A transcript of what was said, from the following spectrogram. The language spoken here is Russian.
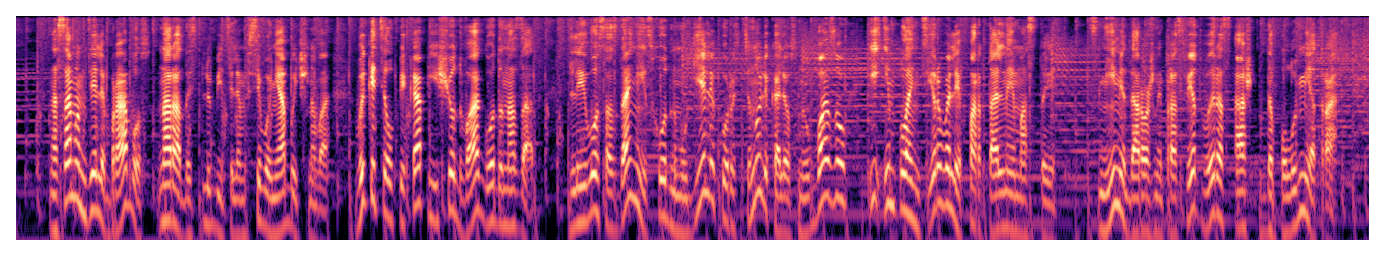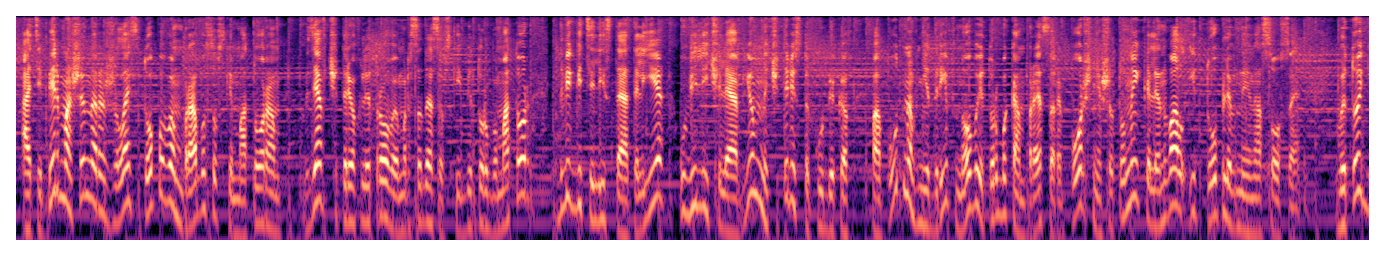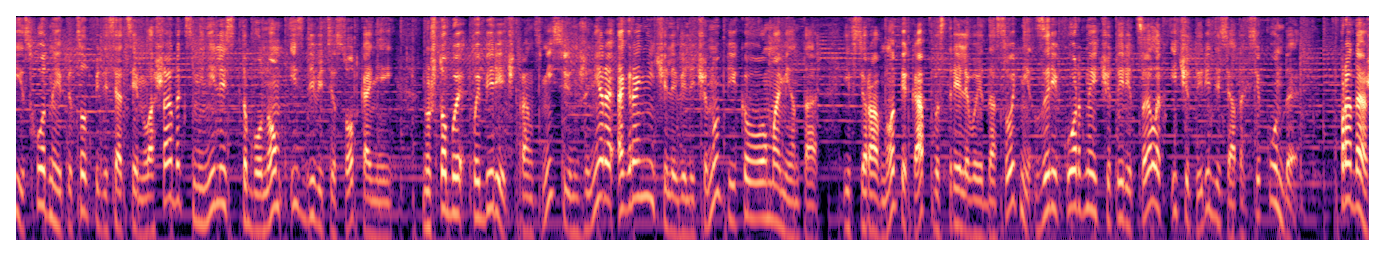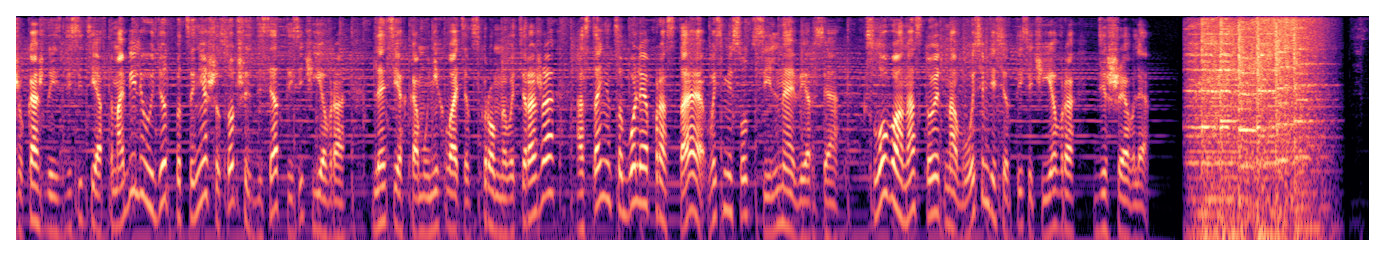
На самом деле Брабус, на радость любителям всего необычного, выкатил пикап еще два года назад. Для его создания исходному гелику растянули колесную базу и имплантировали портальные мосты. С ними дорожный просвет вырос аж до полуметра. А теперь машина разжилась топовым брабусовским мотором. Взяв 4-литровый мерседесовский битурбомотор, двигателисты ателье увеличили объем на 400 кубиков, попутно внедрив новые турбокомпрессоры, поршни, шатуны, коленвал и топливные насосы. В итоге исходные 557 лошадок сменились табуном из 900 коней. Но чтобы поберечь трансмиссию, инженеры ограничили величину пикового момента — и все равно пикап выстреливает до сотни за рекордные 4,4 секунды. В продажу каждый из 10 автомобилей уйдет по цене 660 тысяч евро. Для тех, кому не хватит скромного тиража, останется более простая 800-сильная версия. К слову, она стоит на 80 тысяч евро дешевле.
